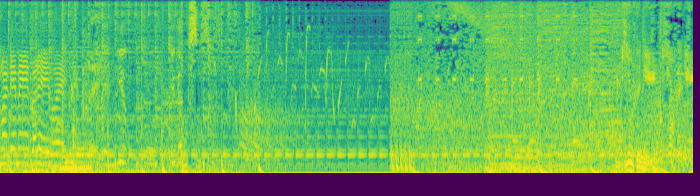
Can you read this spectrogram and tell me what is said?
ma demee balay waay Bienvenue, bienvenue.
